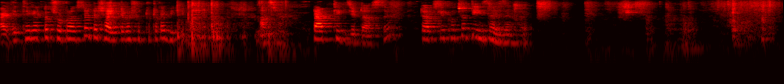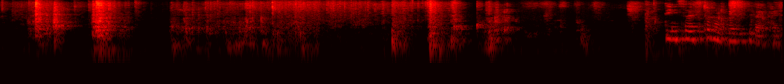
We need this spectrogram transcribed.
আর এর থেকে একটা ছোট আছে, এটা ষাট টাকা, সত্তর টাকা বিক্রি করে আচ্ছা টাপ কেক যেটা আছে টাপ কেক হচ্ছে তিন সাইজের হয়। তিন সাইজটা কাছে দেখায়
